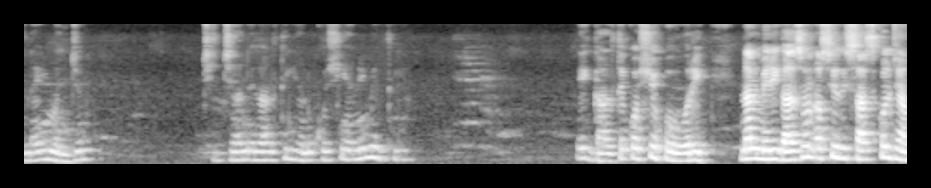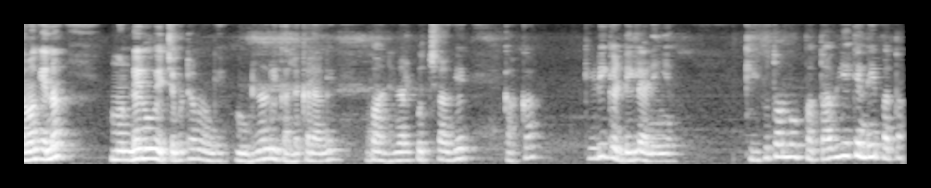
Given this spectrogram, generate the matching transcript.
ਨਹੀਂ ਮੰਜੂ, ਚੀਜ਼ਾਂ ਦੇ ਨਾਲ ਧੀਆਂ ਨੂੰ ਖੁਸ਼ੀਆਂ ਨਹੀਂ ਮਿਲਦੀਆਂ। ਇਹ ਗੱਲ ਤੇ ਕੁਛ ਹੋਰ ਹੀ ਨਾਲ ਮੇਰੀ ਗੱਲ ਸੁਣ, ਅਸੀਂ ਉਹਦੀ ਸੱਸ ਕੋਲ ਜਾਵਾਂਗੇ ਨਾ, ਮੁੰਡੇ ਨੂੰ ਵਿੱਚ ਬਿਠਾਵਾਂਗੇ, ਮੁੰਡੇ ਨਾਲ ਵੀ ਗੱਲ ਕਰਾਂਗੇ, ਬਹਾਨੇ ਨਾਲ ਪੁੱਛਾਂਗੇ, ਕਾਕਾ, ਕਿਹੜੀ ਗੱਡੀ ਲੈਣੀ ਹੈ ਕੀ ਪਤਾ ਉਹਨੂੰ ਪਤਾ ਵੀ ਹੈ ਕਿ ਨਹੀਂ ਪਤਾ?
